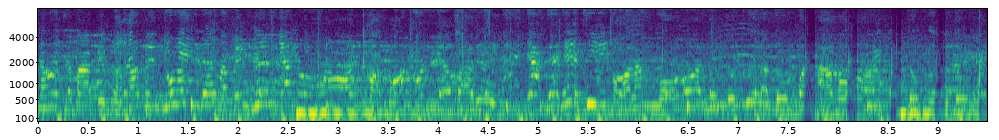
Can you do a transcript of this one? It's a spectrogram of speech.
เนาะจะมาเป็นเพื่อนเขาเป็นผู้ที่เดินมาเป็นเพื่อนยันนอนกอดหมอนคนเดียวบาบีอยากจะเทศที่หมอลำก่อนทุกคืนละทุกวันอาวรทุกคืนละทุกวัน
